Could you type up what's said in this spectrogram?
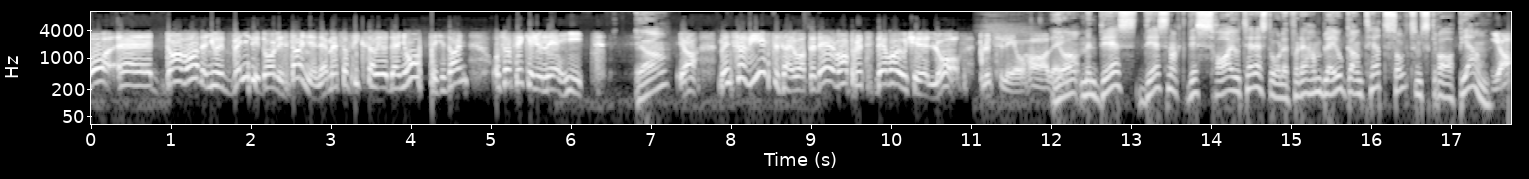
og eh, da var den jo i veldig dårlig stand, men så fiksa vi jo den opp, ikke sant? Og så fikk den jo ned hit. Ja, Ja, men så viste det seg jo at det var, det var jo ikke lov plutselig å ha det. ja men det, det, snakk, det sa jo til deg, Ståle, for det, han ble jo garantert solgt som skrapjern. Ja,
